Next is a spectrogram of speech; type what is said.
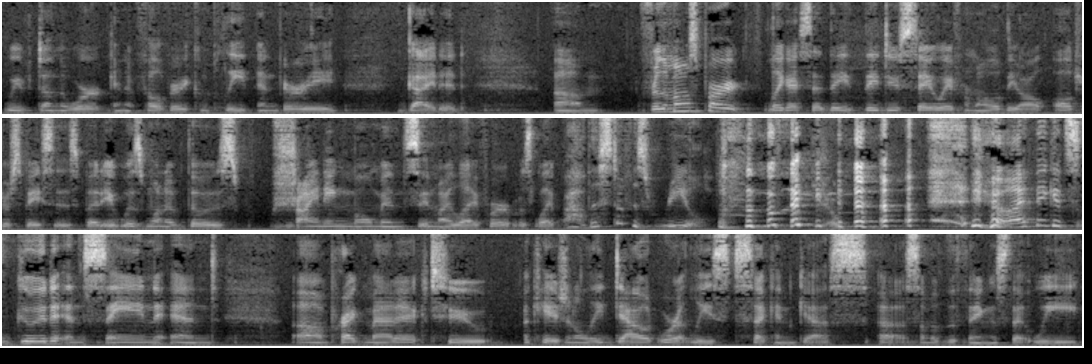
we've done the work, and it felt very complete and very guided. Um, for the most part, like I said, they, they do stay away from all of the altar spaces, but it was one of those shining moments in my life where it was like, wow, this stuff is real. Like, you know, I think it's good and sane and um, pragmatic to occasionally doubt or at least second guess uh, some of the things that we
